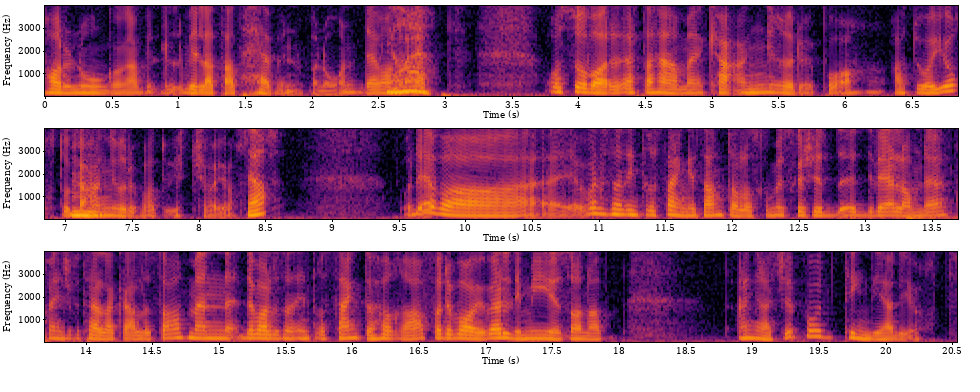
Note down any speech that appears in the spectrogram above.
Har du noen ganger vil- ha tatt hevn på noen? Det var noe Ja. ett. Og så var det dette her med hva angrer du på at du har gjort, og hva mm. angrer du på at du ikke har gjort. Ja. Og det var, det var litt sånn interessante samtaler. Vi skal ikke dvele om det, trenger ikke fortelle hva alle sa, men det var litt sånn interessant å høre, for det var jo veldig mye sånn at Angrer ikke på ting de hadde gjort.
